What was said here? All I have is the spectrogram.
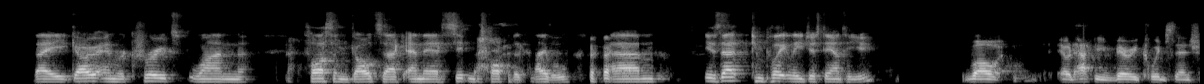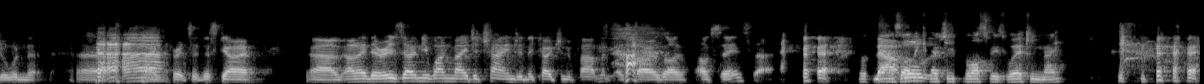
they go and recruit one Tyson Goldsack, and they're sitting top of the table. Um, is that completely just down to you? Well, it would have to be very coincidental, wouldn't it, uh, for it to just go um, I mean, there is only one major change in the coaching department as far as I've, I've seen. So, well, sounds like the coaching philosophy is working, mate.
